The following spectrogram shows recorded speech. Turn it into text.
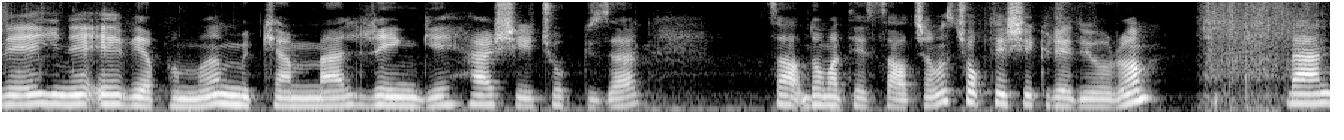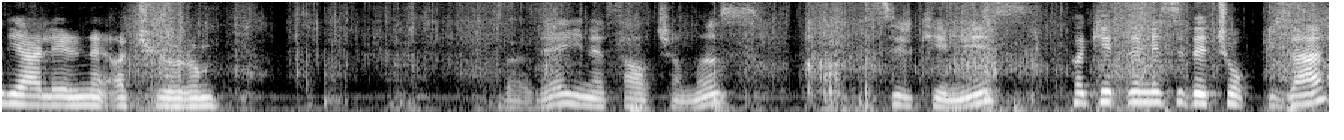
Ve yine ev yapımı mükemmel rengi her şeyi çok güzel. Domates salçamız çok teşekkür ediyorum. Ben diğerlerini açıyorum. Böyle yine salçamız, sirkemiz. Paketlemesi de çok güzel.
